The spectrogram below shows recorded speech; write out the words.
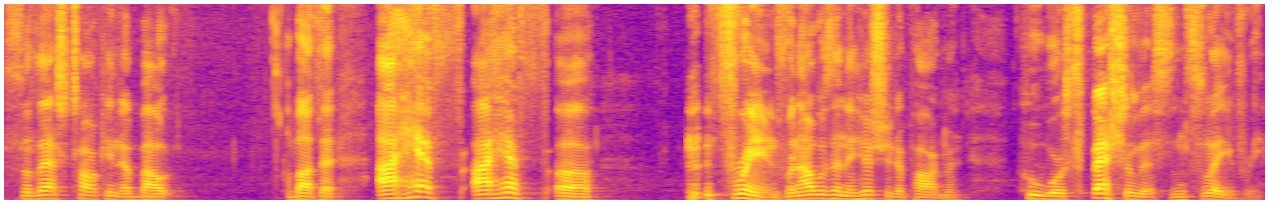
Celeste talking about about that, I have I have uh, friends when I was in the history department who were specialists in slavery,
